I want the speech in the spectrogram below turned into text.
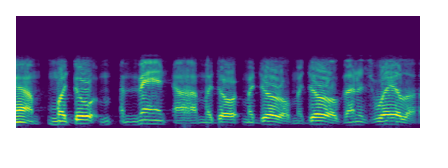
um, Maduro, man, uh, Maduro, Maduro, Maduro, Venezuela.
